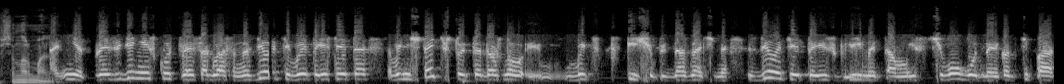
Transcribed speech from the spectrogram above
все нормально. А, Нет, произведение искусства, я согласна. Но сделайте вы это, если это вы не считаете, что это должно э, быть в пищу предназначено, сделайте это из глины, там, из чего угодно, как типа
